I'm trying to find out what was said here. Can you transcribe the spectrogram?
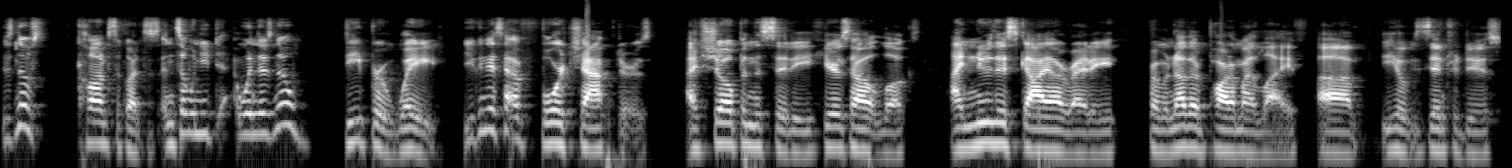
there's no consequences. And so when you when there's no deeper weight you can just have four chapters. I show up in the city here's how it looks. I knew this guy already from another part of my life. Uh he was introduced.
